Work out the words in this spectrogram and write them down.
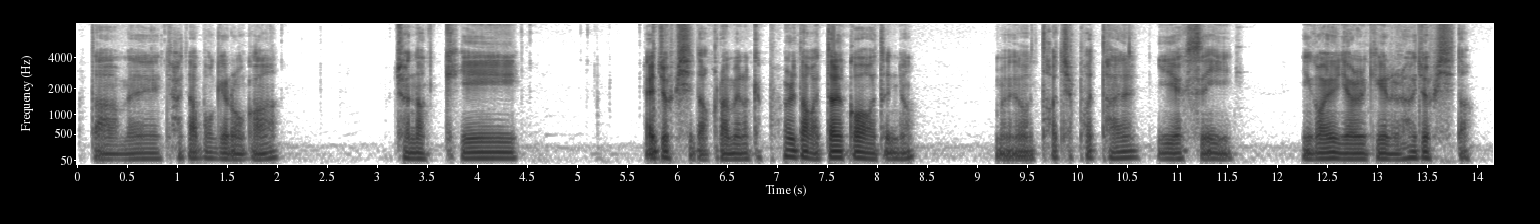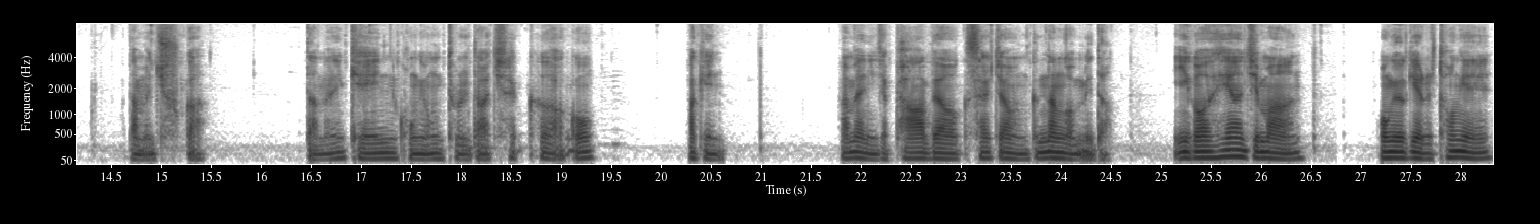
그 다음에 찾아보기로 가 붙여넣기 해줍시다. 그러면 이렇게 폴더가 뜰 거거든요. 요 터치 포탈 exe 이걸 열기를 해줍시다. 그 다음에 추가. 그 다음에 개인 공용 둘 다 체크하고 확인. 하면 이제 방화벽 설정은 끝난 겁니다. 이거 해야지만 공유기를 통해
